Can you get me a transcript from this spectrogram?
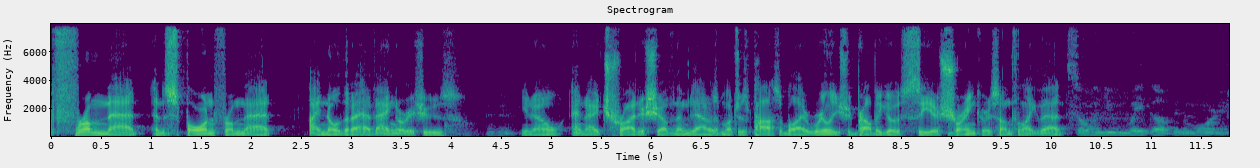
from that and spawned from that, I know that I have anger issues, mm-hmm. you know, and I try to shove them down as much as possible. I really should probably go see a shrink or something like that. So when you wake up in the morning,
